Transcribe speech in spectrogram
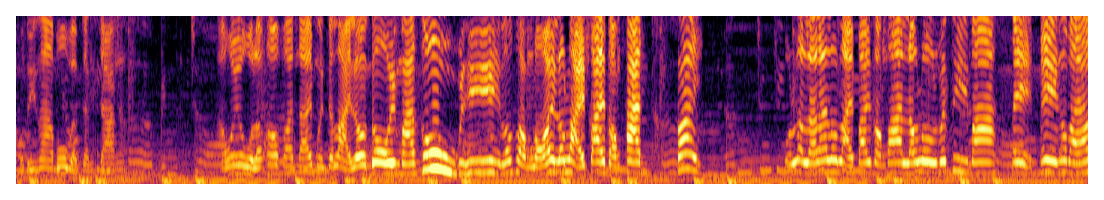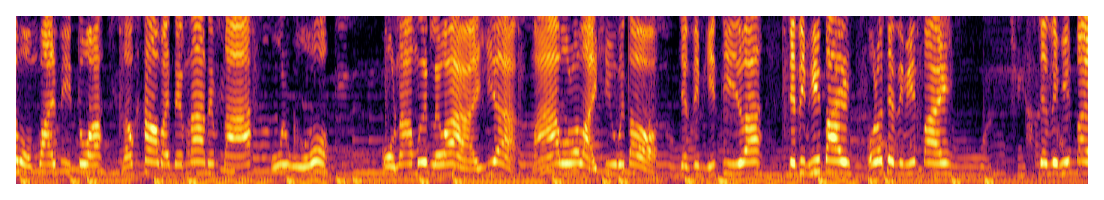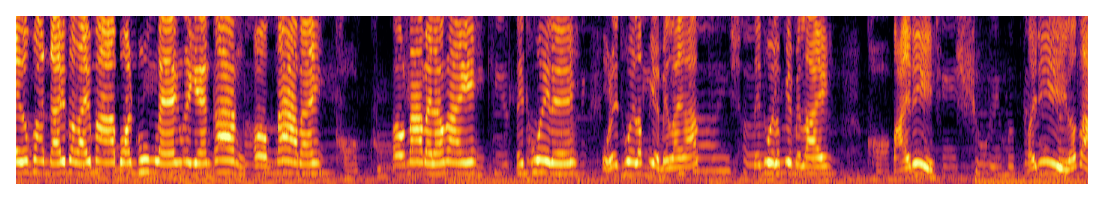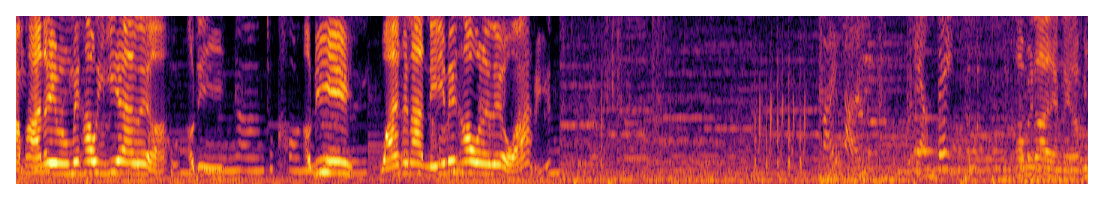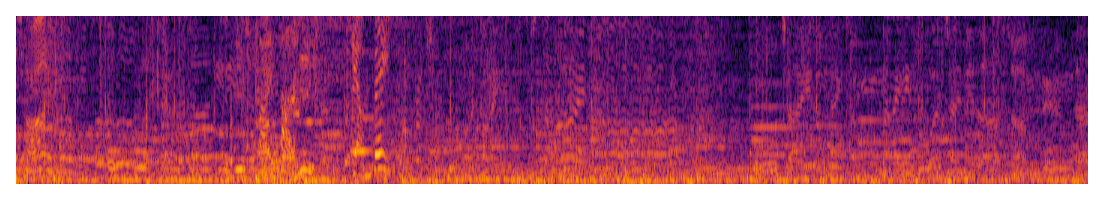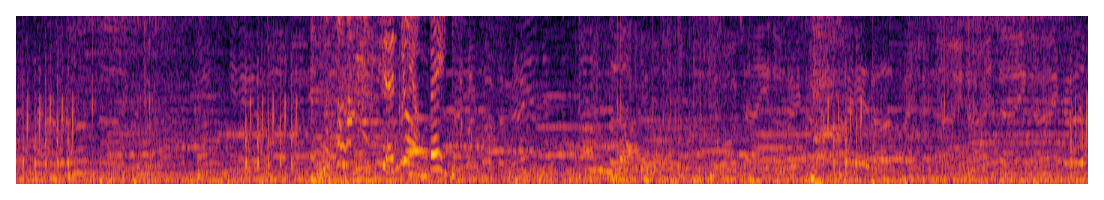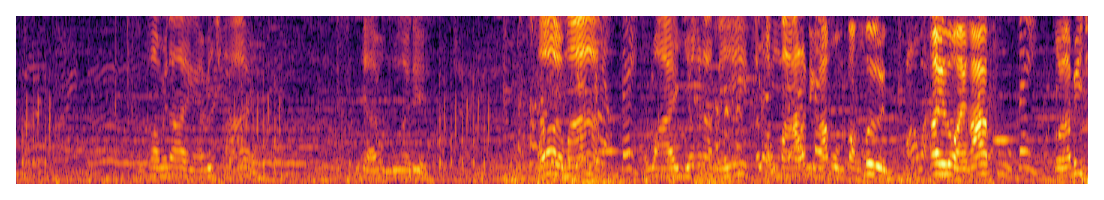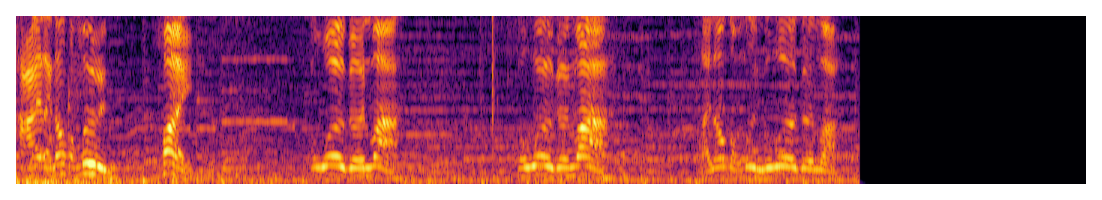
พอดีหน้าโบแบบจังๆ เอาไว้โหแล้วเข้าฟันได้เหมือนจะไหลโรนโดยังมาสู้ไปทีแล้วสองร้อยแล้วไหลไปสองพันไปโอ้แล้วแล้วเราไหลไปสองพันแล้วโรเมสซี่มา เตะเป้งเข้าไปครับผมวายสี่ตัว แล้วเข้าไปเต็มหน้าเต็มตา โอ้โหโอ้หน้ามืดเลยว่ะไอ้เฮียมาโบเราไหลคิวไปต่อเจ็ดสิบฮิตทีใช่ปะเจ็ดสิบฮิตไป โอ้แล้วเจ็ดสิบฮิตไป เจ็ดสิบฮิตไปแล้วฟันไดสไลด์มาบอลพุ่งแรงทะแยงข้าง ออกหน้าไป ออกหน้าไปแล้วไง ได้ถ้วยเลย โอ้ได้ถ้วยแล้วเปลี่ยนเป็นไรครับ ได้ถ้วยแล้วเปลี่ยนเป็นไรไปดิ ไปดิ แล้วสามพันได้มึงไม่เข้าเฮียเลยเหรอ เอาดี เอาดี วายขนาดนี้ไม่เข้าเลยเลยเหรอวะาไม่ได้ยังไงครับพี่ชายนี่พี่ชายบอกดิ 两倍，全中两倍， เข้าไม่ได้ไงพี่ชายพี่ชายผมดูเลยดิ เออมาวายเยอะขนาดนี้ก็ต้องมาแล้วดิครับผมสองหมื่นเอ้ยสวยครับหมดแล้วพี่ชายอะไรนองสองหมื่นค่อยก็เวอร์เกินว่าก็เวอร์เกินว่าไหลนองสองหมื่นก็เวอร์เกินว่า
